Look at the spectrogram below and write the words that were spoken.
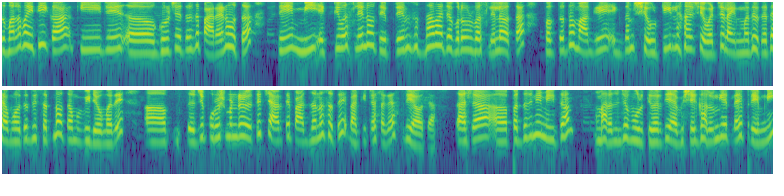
तुम्हाला माहिती का की जे अं, गुरुचरित्राचं पारायण होतं ते मी एकटी बसले नव्हते. प्रेम सुद्धा माझ्याबरोबर बसलेला होता. फक्त तो मागे एकदम शेवटी शेवटच्या लाईन मध्ये होता. त्यामुळे तो दिसत नव्हता व्हिडिओमध्ये जे पुरुष मंडळी होते चार ते पाच जणच होते. बाकीच्या सगळ्या स्त्रिया होत्या. तर अशा पद्धतीने मी इथं महाराजांच्या मूर्तीवरती अभिषेक घालून घेतलाय प्रेमनी.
